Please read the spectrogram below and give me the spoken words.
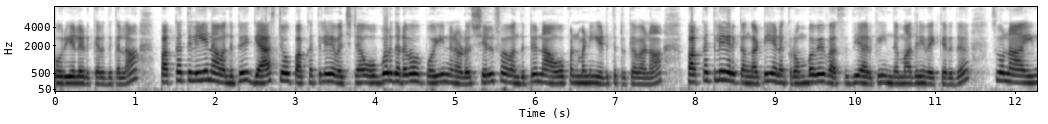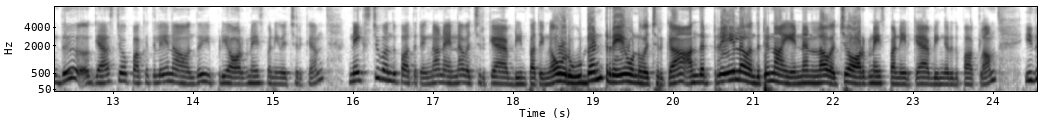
பொரியல் எடுக்கிறதுக்கெல்லாம் பக்கத்துலேயே நான் வந்துட்டு கேஸ் ஸ்டவ் பக்கத்துலேயே வச்சுட்டேன். ஒவ்வொரு தடவை போய் என்னோட ஷெல்ஃபை வந்துட்டு நான் ஓப்பன் பண்ணி எடுத்துகிட்டு இருக்க வேணாம். பக்கத்துலேயே இருக்கங்காட்டி எனக்கு ரொம்பவே வசதியாக இருக்குது இந்த மாதிரி வைக்கிறது. ஸோ நான் இந்த கேஸ் ஸ்டவ் பக்கத்துலேயே நான் வந்து இப்படி ஆர்கனைஸ் பண்ணி வச்சுருக்கேன். நெக்ஸ்ட்டு வந்து பார்த்துட்டிங்கன்னா நான் என்ன வச்சுருக்கேன் அப்படின்னு பார்த்தீங்கன்னா ஒரு உடன் ட்ரே ஒன்று வச்சுருக்கேன். அந்த ட்ரேயில் வந்துட்டு நான் என்னென்னலாம் வச்சு ஆர்கனைஸ் பண்ணியிருக்கேன் அப்படிங்கிறது பார்க்கலாம். இது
